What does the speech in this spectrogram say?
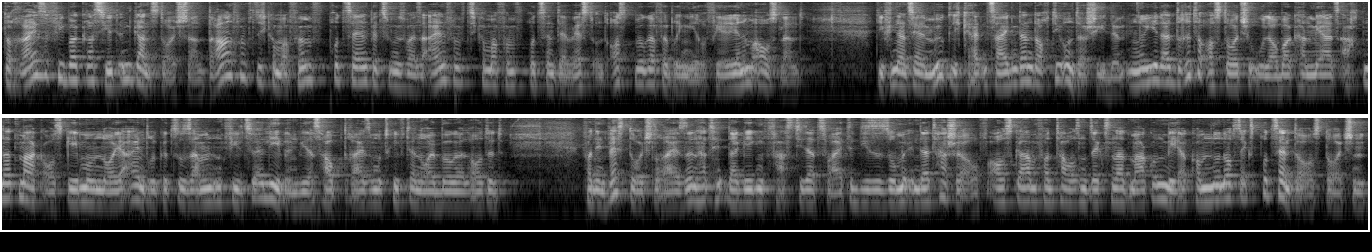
Doch Reisefieber grassiert in ganz Deutschland. 53,5 Prozent bzw. 51,5 Prozent der West- und Ostbürger verbringen ihre Ferien im Ausland. Die finanziellen Möglichkeiten zeigen dann doch die Unterschiede. Nur jeder dritte ostdeutsche Urlauber kann mehr als 800 Mark ausgeben, um neue Eindrücke zu sammeln und viel zu erleben, wie das Hauptreisemotiv der Neubürger lautet. Von den westdeutschen Reisenden hat dagegen fast jeder Zweite diese Summe in der Tasche. Auf Ausgaben von 1600 Mark und mehr kommen nur noch 6% der Ostdeutschen.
